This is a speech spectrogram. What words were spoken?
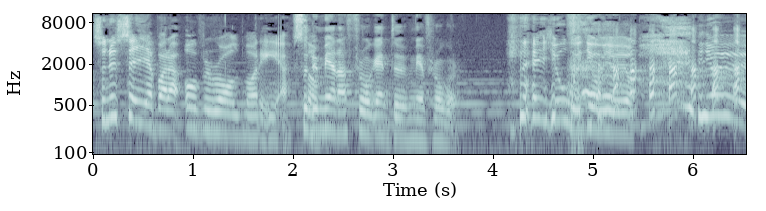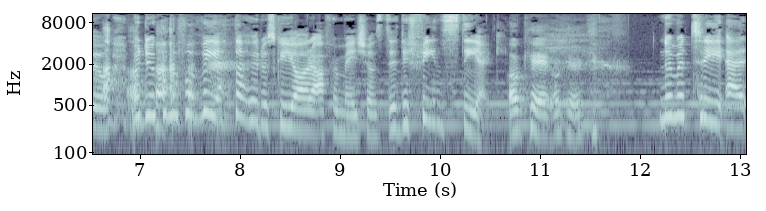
Så nu säger jag bara overall vad det är. Så du menar fråga inte mer frågor? Nej, jo, jo, jo, jo. jo, jo. Men du kommer få veta hur du ska göra affirmations. Det, det finns steg. Okej, okej, okej. Nummer tre är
